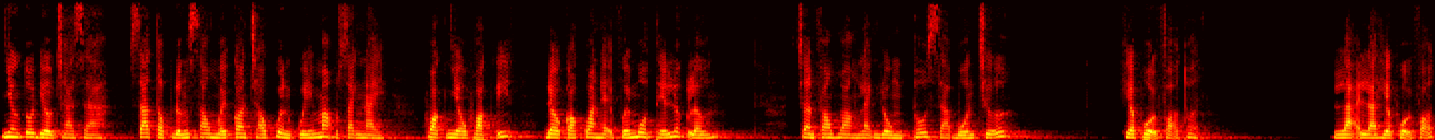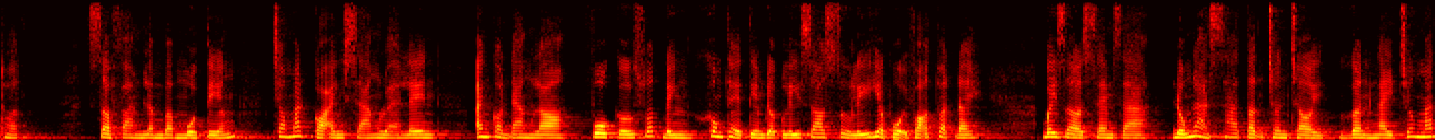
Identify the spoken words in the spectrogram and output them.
nhưng tôi điều tra ra, gia tộc đứng sau mấy con cháu quyền quý mạo danh này, hoặc nhiều hoặc ít, đều có quan hệ với một thế lực lớn. Trần Phong Hoàng lạnh lùng thốt ra bốn chữ. Hiệp hội võ thuật. Lại là hiệp hội võ thuật. Sở phàm lầm bầm một tiếng, trong mắt có ánh sáng lòe lên. Anh còn đang lo, vô cớ xuất bình, không thể tìm được lý do xử lý hiệp hội võ thuật đây. Bây giờ xem ra, đúng là xa tận chân trời, gần ngay trước mắt.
